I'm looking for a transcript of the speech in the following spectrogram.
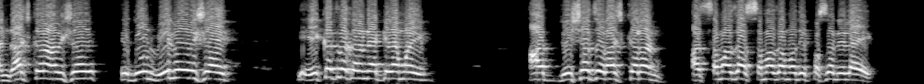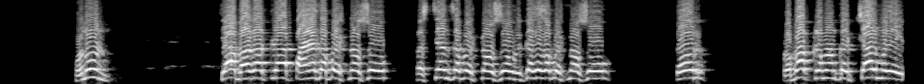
आणि राजकारण हा विषय हे दोन वेगवेगळे विषय आहेत. ते एकत्र करण्यात केल्यामुळे आज द्वेषाचं राजकारण आज समाजात समाजामध्ये पसरलेलं आहे. म्हणून त्या भागातल्या पाण्याचा प्रश्न असो रस्त्यांचा प्रश्न असो विकासाचा प्रश्न असो तर प्रभाग क्रमांक चारमध्ये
